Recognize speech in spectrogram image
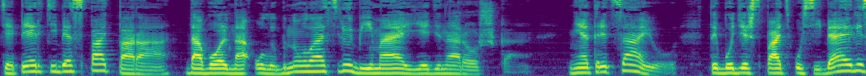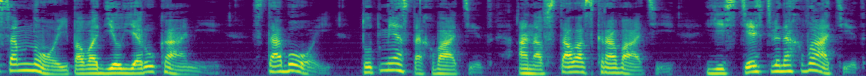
«Теперь тебе спать пора», — довольно улыбнулась любимая единорожка. «Не отрицаю, ты будешь спать у себя или со мной?» — поводил я руками. «С тобой. Тут места хватит». Она встала с кровати. «Естественно, хватит.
